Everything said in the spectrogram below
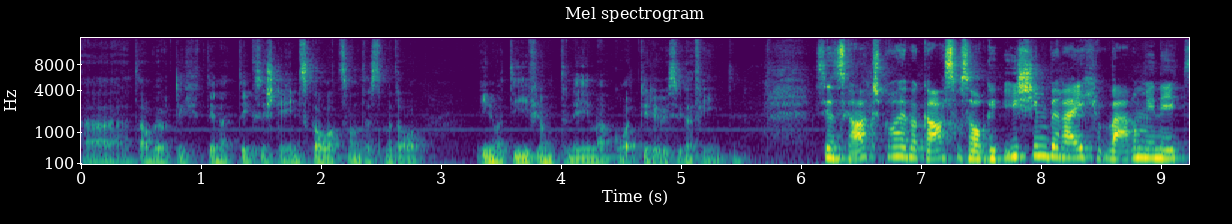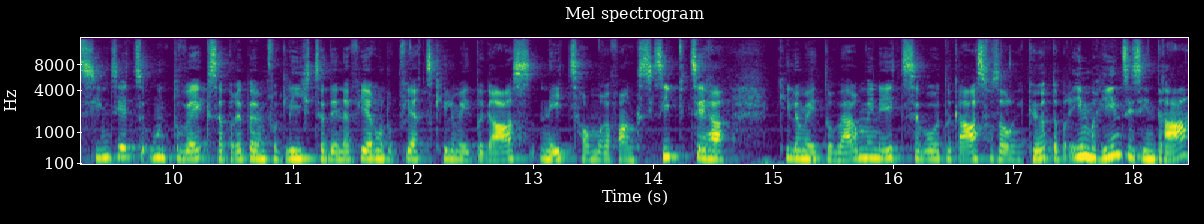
äh, da wirklich die Existenz geht, sondern dass wir da innovative Unternehmen gute Lösungen finden. Sie haben es angesprochen, aber Gasversorgung ist im Bereich Wärmenetz, sind Sie jetzt unterwegs, aber eben im Vergleich zu den 440 Kilometer Gasnetz haben wir Anfang 17 Kilometer Wärmenetze, wo der Gasversorgung gehört, aber immerhin, Sie sind dran.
